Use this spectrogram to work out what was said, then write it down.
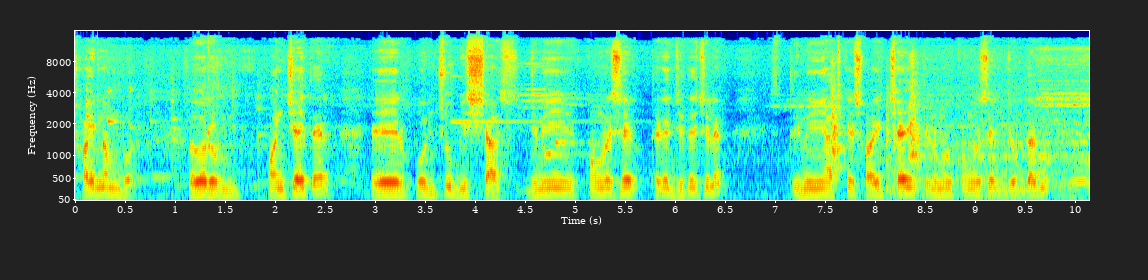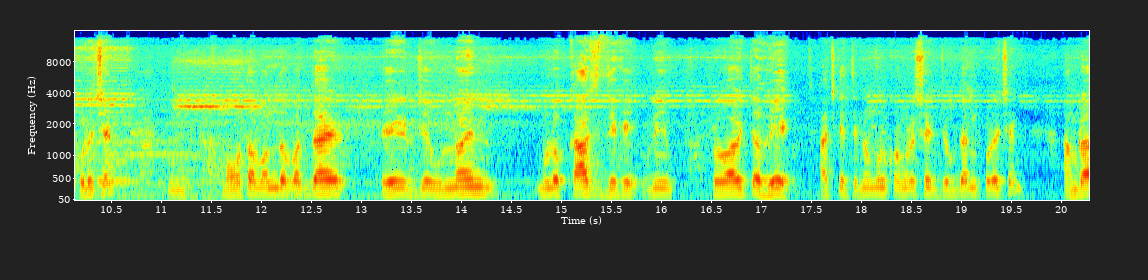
ছয় নম্বর ওর পঞ্চায়েতের এর পঞ্চু বিশ্বাস যিনি কংগ্রেসের থেকে জিতেছিলেন তিনি আজকে স্বইচ্ছায় তৃণমূল কংগ্রেসে যোগদান করেছেন। মমতা বন্দ্যোপাধ্যায়ের এর যে উন্নয়নমূলক কাজ দেখে উনি প্রভাবিত হয়ে আজকে তৃণমূল কংগ্রেসে যোগদান করেছেন। আমরা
